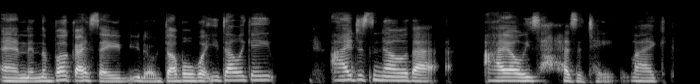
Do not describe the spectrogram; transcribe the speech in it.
And in the book, I say, you know, double what you delegate. I just know that I always hesitate. Like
